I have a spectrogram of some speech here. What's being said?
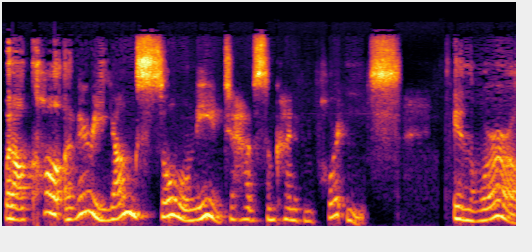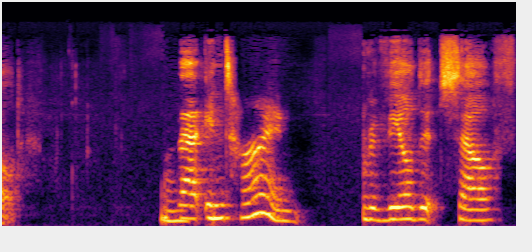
what I'll call a very young soul need to have some kind of importance in the world mm. that in time revealed itself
